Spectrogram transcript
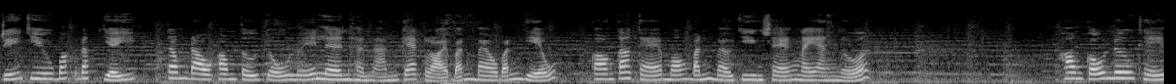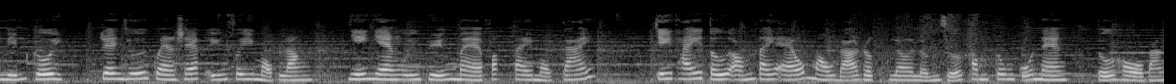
Triển chiêu bất đắc dĩ, trong đầu không tự chủ lóe lên hình ảnh các loại bánh bao bánh dẻo, còn có cả món bánh bao chiên sáng này ăn nữa. Không cổ nương khẽ mỉm cười, trên dưới quan sát Yến Phi một lần, nhẹ nhàng uyển chuyển mà phất tay một cái, chỉ thấy từ ống tay áo màu đỏ rực lờ lửng giữa không trung của nàng, tự hồ bắn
